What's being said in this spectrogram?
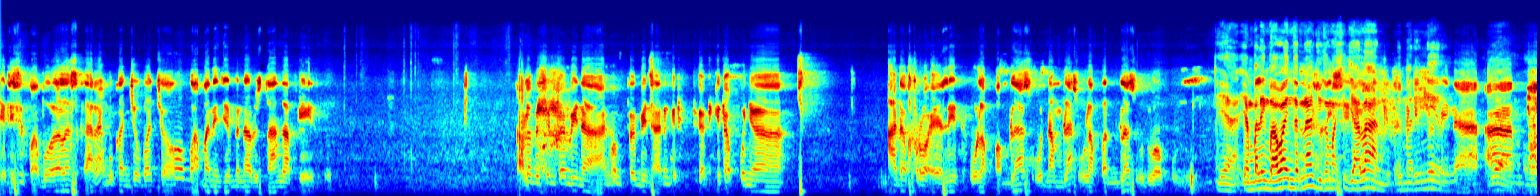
jadi sepak bola sekarang bukan coba-coba manajemen harus tanggap itu. Kalau bikin pembinaan, pembinaan kita, kita punya ada pro elit U18, U16, U18, U20. Ya, yang paling bawah internal juga Di masih sini jalan di Marinir. Ya, Pembinaan. ya,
